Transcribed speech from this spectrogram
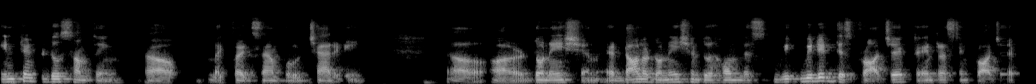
intend to do something, uh, like for example, charity, uh, or donation, a dollar donation to a homeless. We, we did this project, interesting project.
